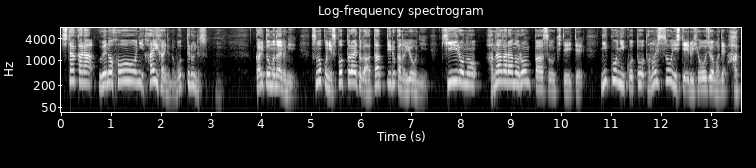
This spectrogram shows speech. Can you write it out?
下から上の方にハイハイで登ってるんです、街灯もないのにその子にスポットライトが当たっているかのように黄色の花柄のロンパースを着ていてニコニコと楽しそうにしている表情まではっ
